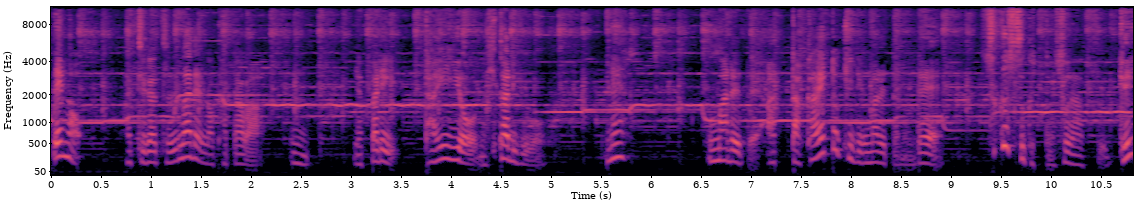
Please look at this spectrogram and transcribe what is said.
でも8月生まれの方は、うん、やっぱり太陽の光をね生まれてあったかい時に生まれたのですぐすぐと育つ元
